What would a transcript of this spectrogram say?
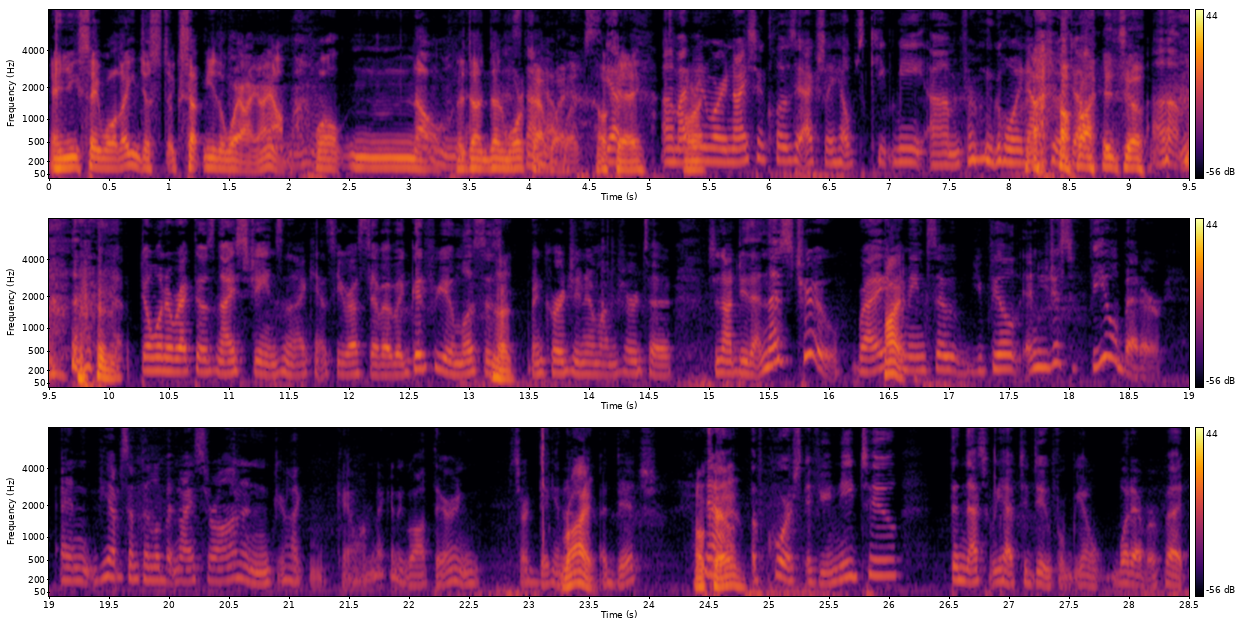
And you say, well, they can just accept me the way I am. Well, no, it doesn't, doesn't work that way. works. Yep. Okay. Um, I've All been right. wearing nice and clothes. It actually helps keep me um, from going out to a job. right. Um, don't want to wreck those nice jeans, and then I can't see the rest of it. But good for you, Melissa's Right. encouraging him. I'm sure to to not do that, and that's true, right? I mean, so you feel and you just feel better, and if you have something a little bit nicer on, and you're like, okay, well, I'm not going to go out there and start digging a- a, ditch. Okay. Now, of course, if you need to, then that's what we have to do for you know whatever. But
